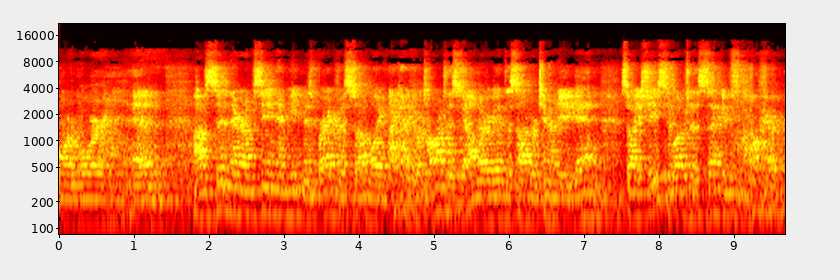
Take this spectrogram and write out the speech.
more and more, and I'm sitting there and I'm seeing him eating his breakfast, so I'm like, I gotta go talk to this guy. I'll never get this opportunity again. So I chased him up to the second floor.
